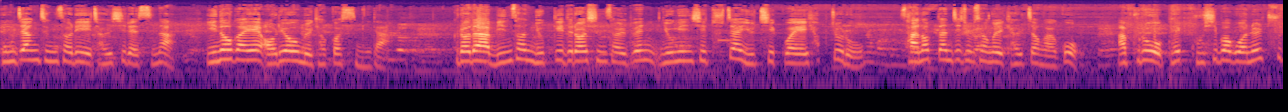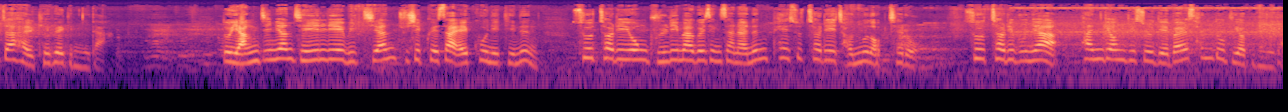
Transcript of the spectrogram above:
공장 증설이 절실했으나 인허가에 어려움을 겪었습니다. 그러다 민선 6기 들어 신설된 용인시 투자 유치과의 협조로 산업단지 조성을 결정하고 앞으로 190억 원을 투자할 계획입니다. 또 양지면 제1리에 위치한 주식회사 에코니티는 수처리용 분리막을 생산하는 폐수처리 전문 업체로 수처리 분야 환경기술 개발 선도 기업입니다.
